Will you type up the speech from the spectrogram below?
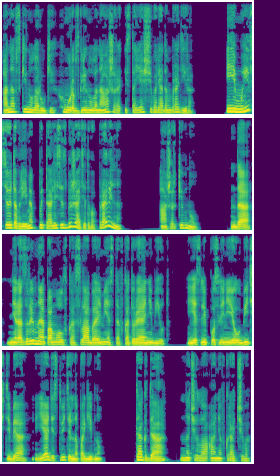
Она вскинула руки, хмуро взглянула на Ашера и стоящего рядом Бродира. «И мы все это время пытались избежать этого, правильно?» Ашер кивнул. «Да, неразрывная помолвка — слабое место, в которое они бьют. Если после нее убить тебя, я действительно погибну». «Тогда», — начала Аня вкратчиво,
